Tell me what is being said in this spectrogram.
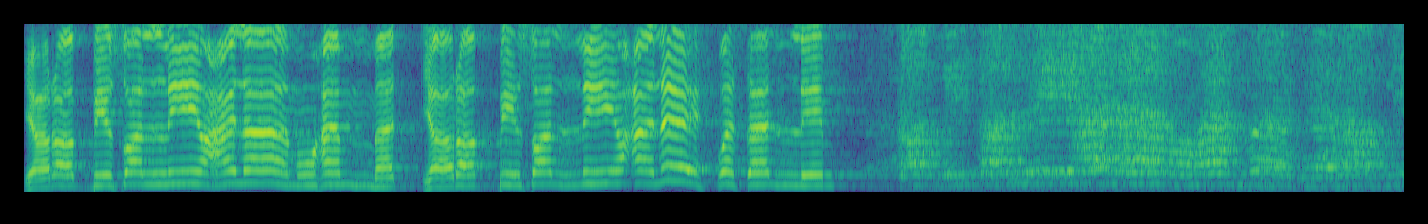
Ya Rabbi salli ala Muhammad Ya Rabbi salli alaihi wasallim Ya Rabbi salli ala Muhammad Ya Rabbi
